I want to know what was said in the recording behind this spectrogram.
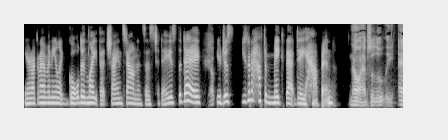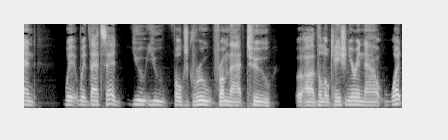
You're not going to have any like golden light that shines down and says today is the day. Yep. You're just you're going to have to make that day happen. No, absolutely. And with with that said, you you folks grew from that to uh, the location you're in now. What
